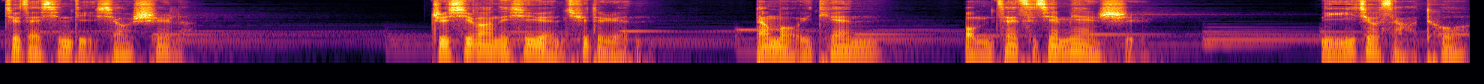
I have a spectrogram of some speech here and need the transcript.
就在心底消失了。只希望那些远去的人，当某一天，我们再次见面时，你依旧洒脱，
